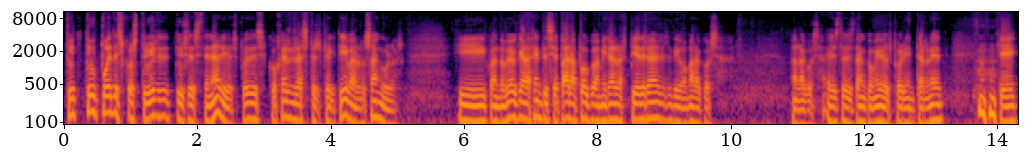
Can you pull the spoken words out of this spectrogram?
tú, tú puedes construir tus escenarios, puedes coger las perspectivas, los ángulos. Y cuando veo que la gente se para poco a mirar las piedras, digo, mala cosa, mala cosa. Estos están comidos por internet que,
